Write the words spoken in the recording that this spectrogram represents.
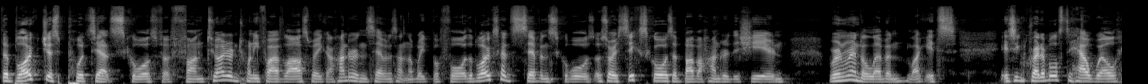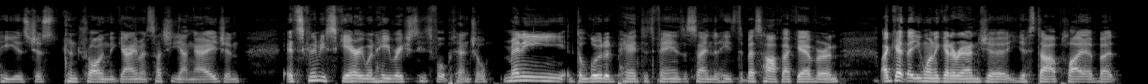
The bloke just puts out scores for fun. 225 last week, 107 or something the week before. The bloke's had seven scores, or sorry, six scores above 100 this year, and we're in round 11. Like, it's, it's incredible as to how well he is just controlling the game at such a young age, and it's going to be scary when he reaches his full potential. Many deluded Panthers fans are saying that he's the best halfback ever, and I get that you want to get around your, your star player, but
